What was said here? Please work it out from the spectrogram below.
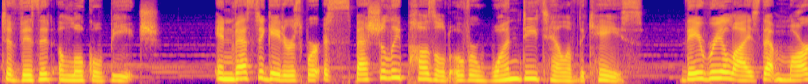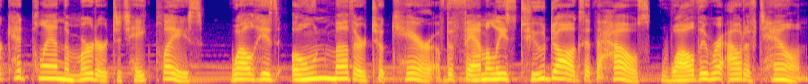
to visit a local beach. Investigators were especially puzzled over one detail of the case. They realized that Mark had planned the murder to take place while his own mother took care of the family's two dogs at the house while they were out of town.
